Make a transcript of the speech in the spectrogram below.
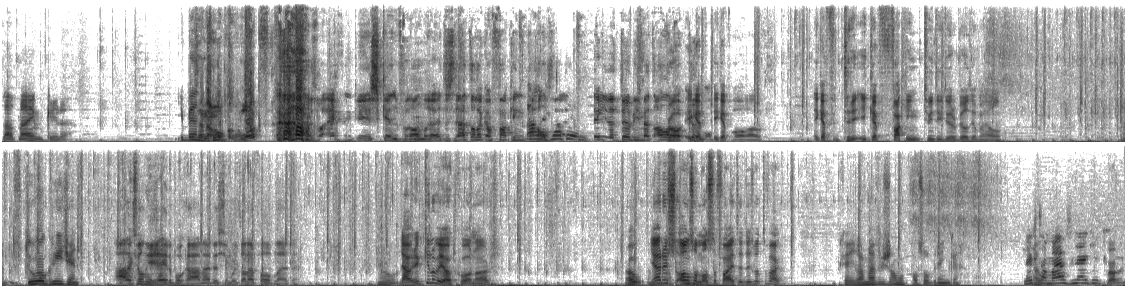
Laat mij hem killen. Je We zijn bent nou opgeblokt. Je moet wel echt een keer je skin veranderen. Het is letterlijk een fucking wat in? Teletubby met allemaal Bro, ik heb- op ik heb-. Ik heb, drie, ik heb fucking 20 durability op mijn hel. Doe ook regen. Alex wil niet redable gaan, hè, dus je moet dan even opletten. Oh. Nou, dan killen we je ook gewoon hoor. oh. Ja, dus onze monster fighten, dus what the fuck. Oké, laat me even allemaal pots opdrinken. Ligt Oh. aan mij of lijk ik gewoon?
